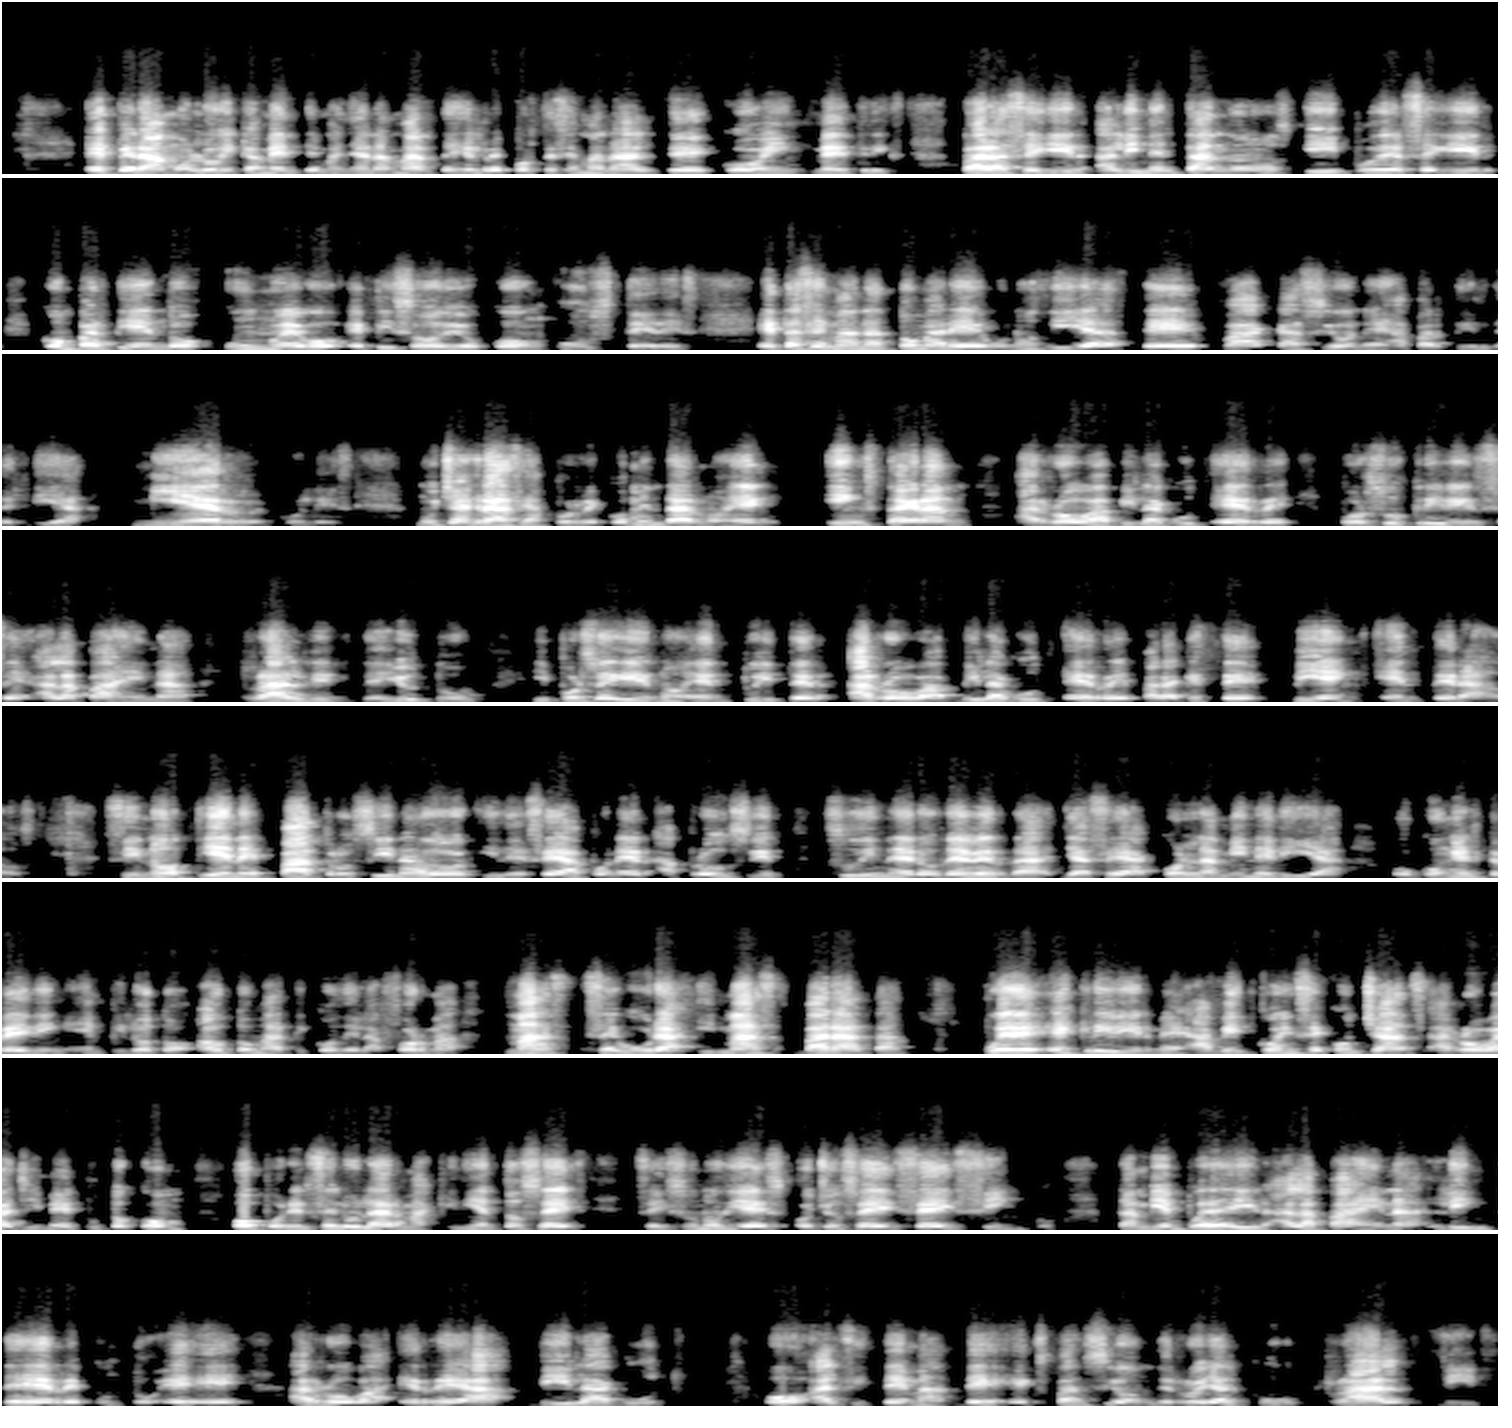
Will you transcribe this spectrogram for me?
Esperamos, lógicamente, mañana martes el reporte semanal de Coinmetrics para seguir alimentándonos y poder seguir compartiendo un nuevo episodio con ustedes. Esta semana tomaré unos días de vacaciones a partir del día miércoles. Muchas gracias por recomendarnos en Instagram, arroba VilaGoodR, por suscribirse a la página Ralvi de YouTube y por seguirnos en Twitter, arroba VilaGoodR, para que esté bien enterados. Si no tiene patrocinador y desea poner a producir su dinero de verdad, ya sea con la minería o con el trading en piloto automático de la forma más segura y más barata, puede escribirme a bitcoinseconchance.gmail.com o por el celular más 506 6110 8665. También puede ir a la página linktr.ee arroba ra o al sistema de expansión de Royal Q RAL VIV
